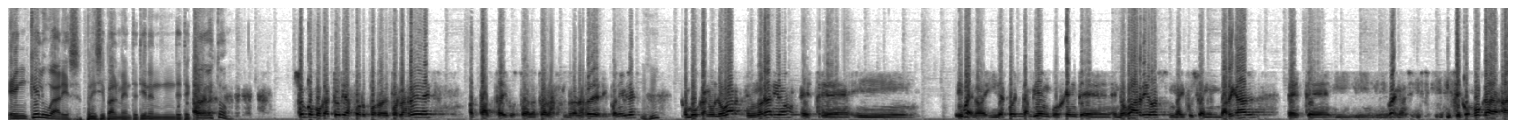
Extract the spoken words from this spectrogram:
¿En qué lugares principalmente tienen detectado ver. esto? Son convocatorias por, por, por las redes, Facebook, todas las, todas las, todas las redes disponibles. Convocan un lugar, en un horario, este, y, bueno, y después también por gente en, los barrios, una difusión en barrial, este, y, y- bueno, y, y- se convoca a,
